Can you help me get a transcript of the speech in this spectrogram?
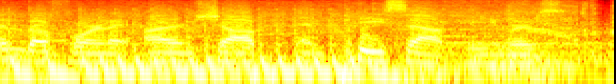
in the Fortnite Item Shop, and peace out, gamers.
